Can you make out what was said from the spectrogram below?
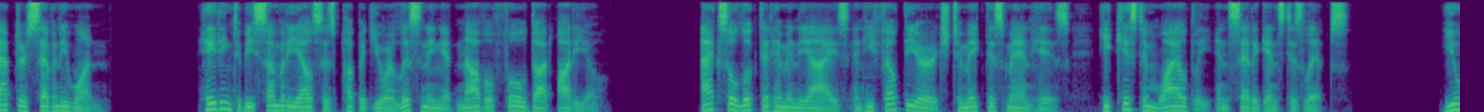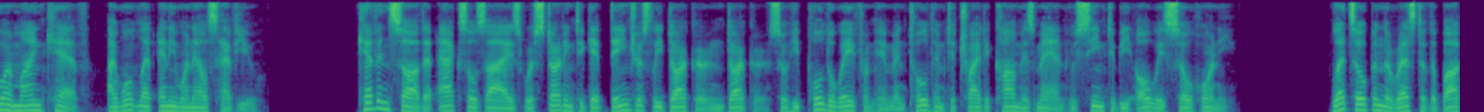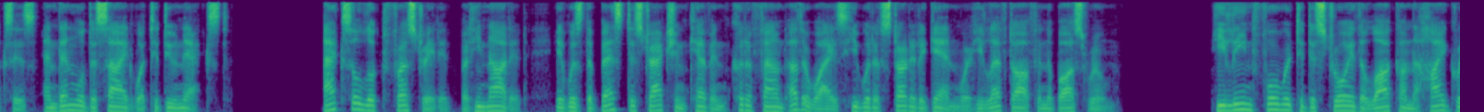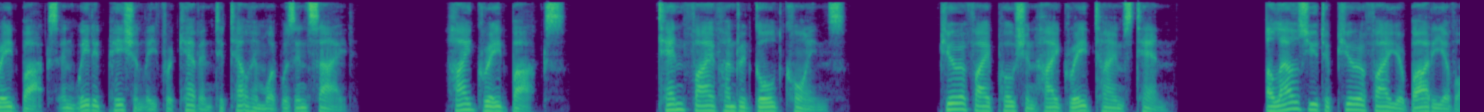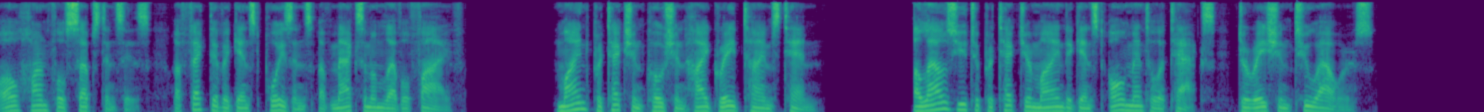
Chapter 71 Hating to be somebody else's puppet you are listening at novel full. Audio. Axel looked at him in the eyes and he felt the urge to make this man his, he kissed him wildly and said against his lips. You are mine Kev, I won't let anyone else have you. Kevin saw that Axel's eyes were starting to get dangerously darker and darker so he pulled away from him and told him to try to calm his man who seemed to be always so horny. Let's open the rest of the boxes and then we'll decide what to do next. Axel looked frustrated but he nodded, it was the best distraction Kevin could have found otherwise he would have started again where he left off in the boss room. He leaned forward to destroy the lock on the high-grade box and waited patiently for Kevin to tell him what was inside. High-grade box. 10 500 gold coins. Purify potion high-grade times 10. Allows you to purify your body of all harmful substances, effective against poisons of maximum level 5. Mind protection potion high-grade times 10. Allows you to protect your mind against all mental attacks, duration 2 hours.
